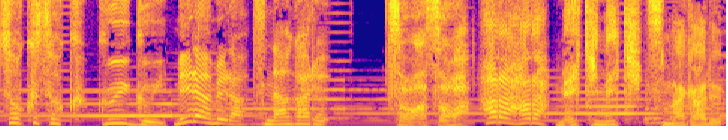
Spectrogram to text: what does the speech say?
続々ぐいぐいメラメラつながる。ゾワゾワハラハラメキメキつながる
